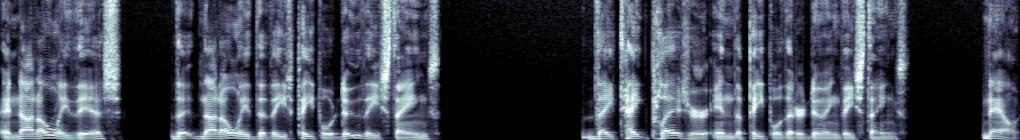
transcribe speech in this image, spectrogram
and not only this, that not only do these people do these things, they take pleasure in the people that are doing these things. Now,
